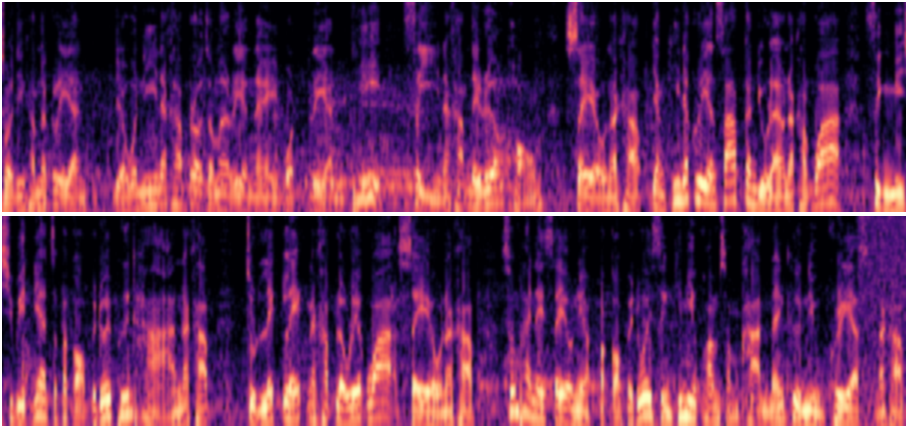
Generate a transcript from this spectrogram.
สวัสดีครับนักเรียน เดี๋ยววันนี้นะครับเราจะมาเรียนในบทเรียนทีสี่ 4 นะครับในเรื่องของเซลล์นะครับ อย่างที่นักเรียนทราบกันอยู่แล้วนะครับว่าสิ่งมีชีวิตเนี่ยจะประกอบไปด้วยพื้นฐานนะครับ จุดเล็กๆนะครับเราเรียกว่าเซลล์นะครับ ซึ่งภายในเซลล์เนี่ยประกอบไปด้วยสิ่งที่มีความสำคัญนั่นคือนิวเคลียสนะครับ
